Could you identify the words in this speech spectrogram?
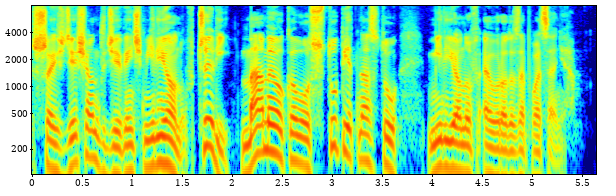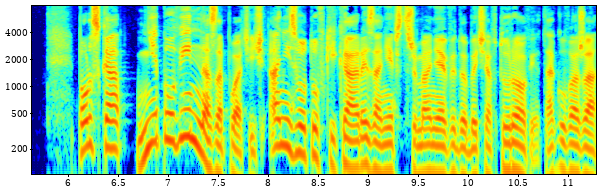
69 milionów, czyli mamy około 115 milionów euro do zapłacenia. Polska nie powinna zapłacić ani złotówki kary za niewstrzymanie wydobycia w Turowie. Tak uważa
